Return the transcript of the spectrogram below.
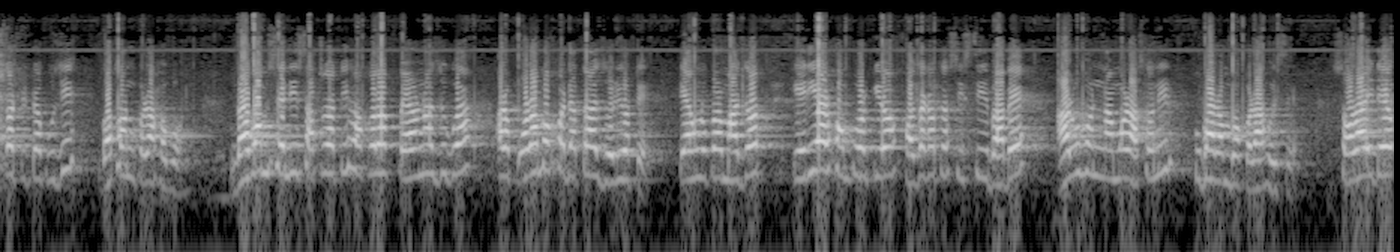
একত্ৰিত পুঁজি গঠন কৰা হ'ব। নৱম শ্ৰেণীৰ ছাত্ৰ ছাত্ৰীসকলক প্ৰেৰণা যোগোৱা আৰু পৰামৰ্শদাতাৰ জৰিয়তে তেওঁলোকৰ মাজত কেৰিয়াৰ সম্পৰ্কীয় সজাগতা সৃষ্টিৰ বাবে আৰোহণ নামৰ আঁচনিৰ শুভাৰম্ভ কৰা হৈছে। চৰাইদেউ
